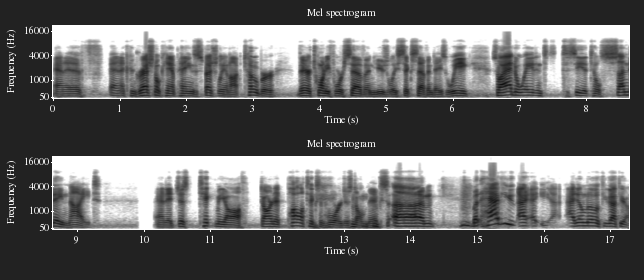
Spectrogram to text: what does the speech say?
and if and congressional campaigns, especially in October, they're 24/7, usually six seven days a week. So I had to wait and to see it till Sunday night, and it just ticked me off. Darn it, politics and horror just don't mix. Um, but have you? I, I I don't know if you got the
